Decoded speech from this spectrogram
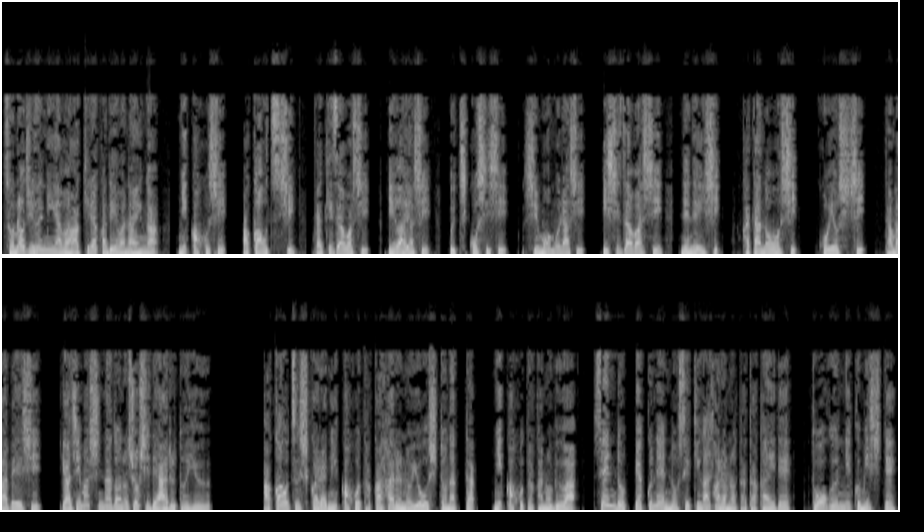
その十二夜は明らかではないが、二カ保市、赤津市、滝沢市、岩屋市、内越市、下村市、石沢市、根根市、片野市、小吉市、玉兵衛市、矢島市などの諸市であるという。赤津市から二カ保高春の養子となった二カ保高信は、1600年の関ヶ原の戦いで、東軍に組みして、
